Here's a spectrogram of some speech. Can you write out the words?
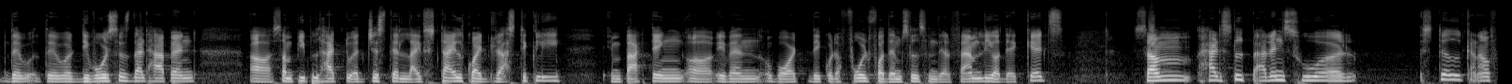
there were, there were divorces that happened. Uh, some people had to adjust their lifestyle quite drastically, impacting uh, even what they could afford for themselves and their family or their kids. Some had still parents who were still kind of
